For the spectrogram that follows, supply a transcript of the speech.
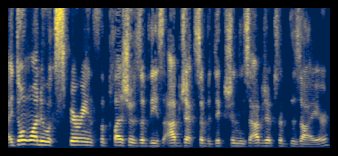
I don't want to experience the pleasures of these objects of addiction, these objects of desire.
